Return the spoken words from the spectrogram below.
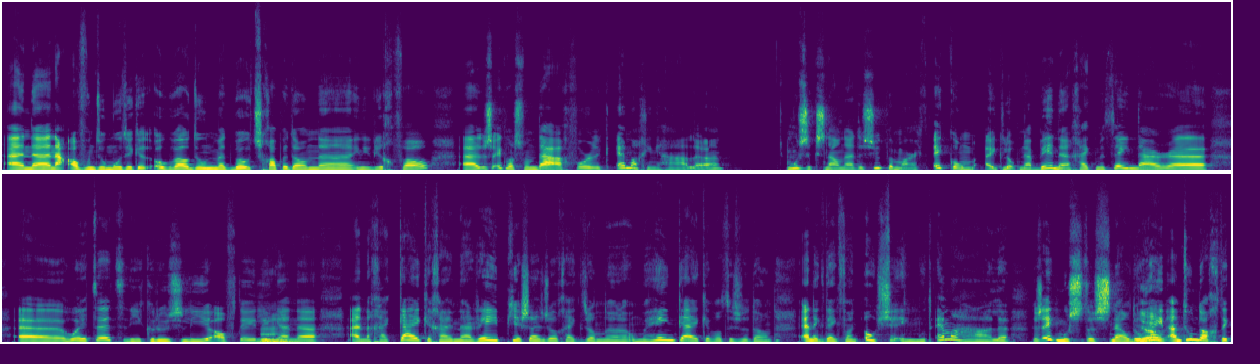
En eh, nou, af en toe moet ik het ook wel doen met boodschappen dan eh, in ieder geval. Eh, dus ik was vandaag, voordat ik Emma ging halen... Moest ik snel naar de supermarkt. Ik kom, ik loop naar binnen. Ga ik meteen naar, eh, eh, hoe heet het? Die cruiselie afdeling. Mhm. En, eh, en dan ga ik kijken, ga ik naar reepjes en zo. Ga ik dan om me heen kijken, wat is er dan? En ik denk van, oh shit, ik moet Emma halen. Dus ik moest er snel doorheen. En toen dacht ik,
